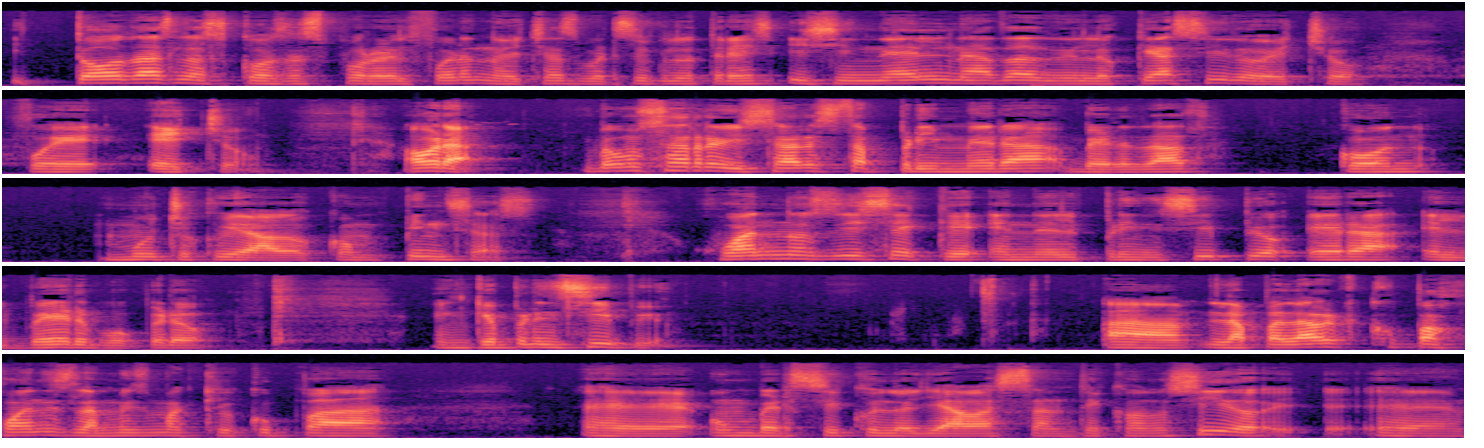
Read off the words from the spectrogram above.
y todas las cosas por él fueron hechas. Versículo 3, y sin él nada de lo que ha sido hecho fue hecho. Ahora, vamos a revisar esta primera verdad con mucho cuidado, con pinzas. Juan nos dice que en el principio era el verbo, pero ¿en qué principio? Ah, la palabra que ocupa Juan es la misma que ocupa eh, un versículo ya bastante conocido. Eh, eh,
